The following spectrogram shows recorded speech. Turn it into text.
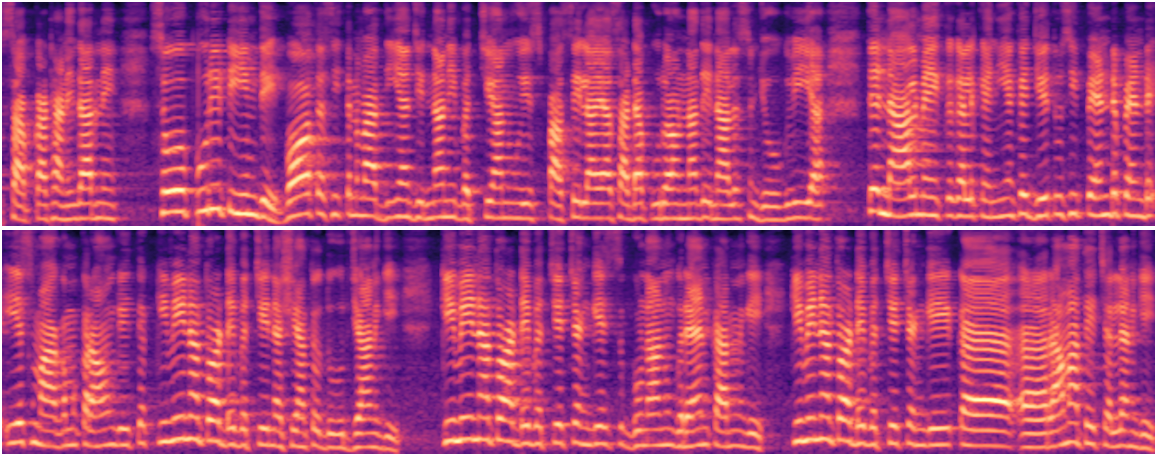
ਸਾਬਕਾ ਥਾਣੇਦਾਰ ਨੇ। ਸੋ ਪੂਰੀ ਟੀਮ ਦੇ ਬਹੁਤ ਅਸੀਂ ਧੰਨਵਾਦੀ ਹਾਂ ਜਿਨ੍ਹਾਂ ਨੇ ਬੱਚਿਆਂ ਨੂੰ ਇਸ ਪਾਸੇ ਲਾਇਆ। ਸਾਡਾ ਪੂਰਾ ਉਹਨਾਂ ਦੇ ਨਾਲ ਸੰਯੋਗ ਵੀ ਆ। ਤੇ ਨਾਲ ਮੈਂ ਇੱਕ ਗੱਲ ਕਹਿੰਦੀ ਹਾਂ ਕਿ ਜੇ ਤੁਸੀਂ ਪਿੰਡ ਪਿੰਡ ਇਹ ਸਮਾਗਮ ਕਰਾਓਗੇ ਤੇ ਕਿਵੇਂ ਨਾ ਤੁਹਾਡੇ ਬੱਚੇ ਨਸ਼ਿਆਂ ਤੋਂ ਦੂਰ ਜਾਣਗੇ। ਕਿਵੇਂ ਨਾ ਤੁਹਾਡੇ ਬੱਚੇ ਚੰਗੇ ਸ- ਗੁਣਾਂ ਨੂੰ ਗ੍ਰਹਿਣ ਕਰਨਗੇ, ਕਿਵੇਂ ਨਾ ਤੁਹਾਡੇ ਬੱਚੇ ਚੰਗੇ ਰਾਹਾਂ ਤੇ ਚੱਲਣਗੇ।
